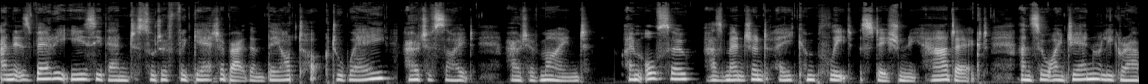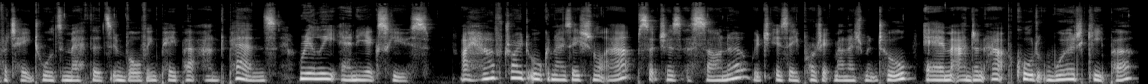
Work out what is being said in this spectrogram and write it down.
and it's very easy then to sort of forget about them. They are tucked away, out of sight, out of mind. I'm also, as mentioned, a complete stationery addict, and so I generally gravitate towards methods involving paper and pens, really any excuse. I have tried organizational apps such as Asana, which is a project management tool, um, and an app called WordKeeper,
